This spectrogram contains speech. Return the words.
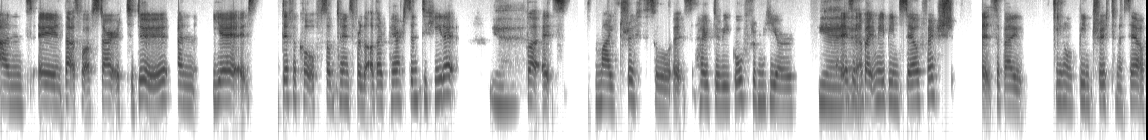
And uh, that's what I've started to do. And yeah, it's difficult sometimes for the other person to hear it. Yeah. But it's my truth. So it's how do we go from here? Yeah. It isn't about me being selfish. It's about, you know, being true to myself.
